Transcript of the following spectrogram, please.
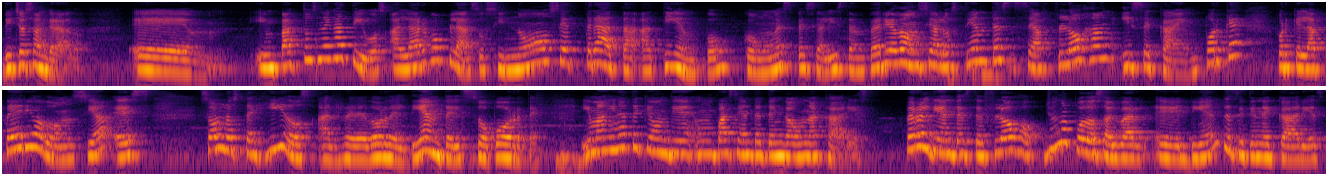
dicho sangrado. Eh, impactos negativos a largo plazo, si no se trata a tiempo con un especialista en periodoncia, los dientes se aflojan y se caen. ¿Por qué? Porque la periodoncia es son los tejidos alrededor del diente, el soporte. Imagínate que un, un paciente tenga una caries, pero el diente esté flojo. Yo no puedo salvar el diente si tiene caries,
